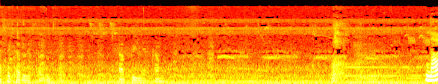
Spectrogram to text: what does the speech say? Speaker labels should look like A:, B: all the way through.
A: ऐसे कर लेता हूँ आप पी लिया कम
B: နောက်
